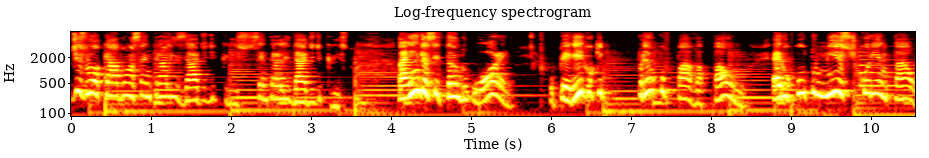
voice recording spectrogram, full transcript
deslocavam a centralidade de Cristo, centralidade de Cristo. Ainda citando Warren, o perigo que preocupava Paulo era o culto místico oriental,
